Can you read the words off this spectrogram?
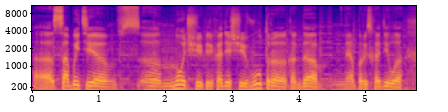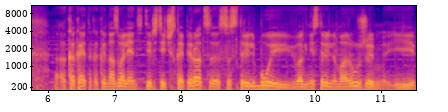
э, события э, ночью, переходящие в утро, когда э, происходила какая-то, как ее назвали, антитеррористическая операция со стрельбой, огнестрельным оружием и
